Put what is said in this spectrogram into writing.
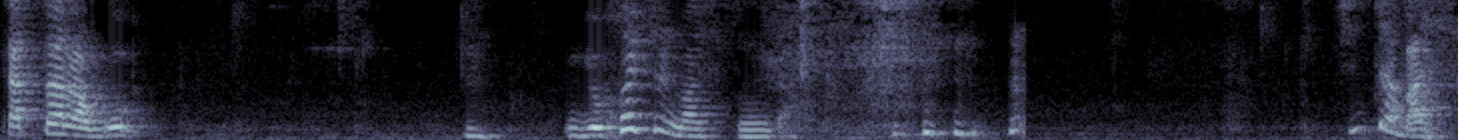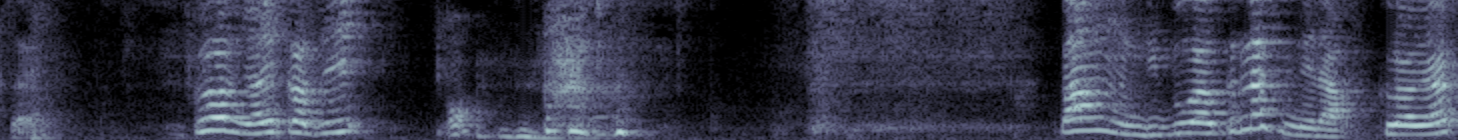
짭짤하고 음, 이게 훨씬 맛있습니다. 진짜 맛있어요. 그럼 여기까지 어? 빵 리뷰가 끝났습니다. 그러면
